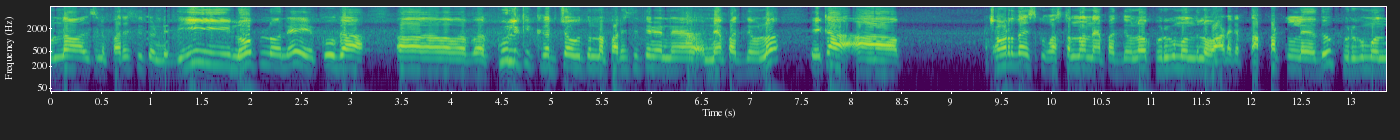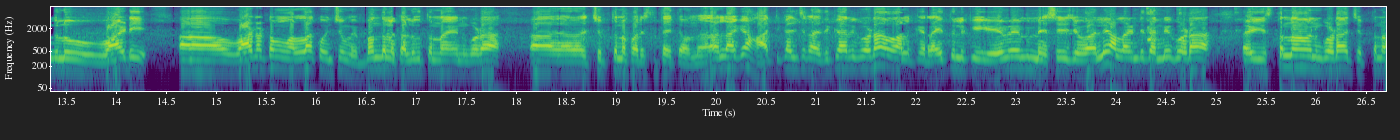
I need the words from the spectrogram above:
ఉండవలసిన పరిస్థితి ఉండేది. ఈ లోపులోనే ఎక్కువగా కూలికి ఖర్చు అవుతున్న పరిస్థితి నే- నేపథ్యంలో ఇక చివరి దశకు వస్తున్న నేపథ్యంలో పురుగు మందులు వాడక తప్పట్లేదు. పురుగు మందులు వాడి వాడటం వల్ల కొంచెం ఇబ్బందులు కలుగుతున్నాయని కూడా చెప్తున్న పరిస్థితి అయితే ఉంది. అలాగే హార్టికల్చర్ అధికారి కూడా వాళ్ళకి రైతులకి ఏమేమి మెసేజ్ ఇవ్వాలి అలాంటిదన్నీ కూడా ఇస్తున్నామని కూడా చెప్తున్న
